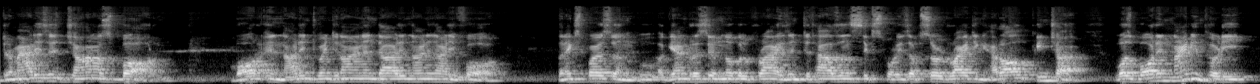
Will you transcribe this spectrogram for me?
dramatist is John Osborne, born in 1929 and died in 1994. The next person who again received Nobel Prize in 2006 for his absurd writing, Harold Pinter, was born in 1930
